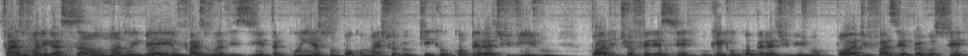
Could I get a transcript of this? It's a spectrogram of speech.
faz uma ligação, manda um e-mail, faz uma visita, conheça um pouco mais sobre o que, que o cooperativismo pode te oferecer, o que, que o cooperativismo pode fazer para você,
